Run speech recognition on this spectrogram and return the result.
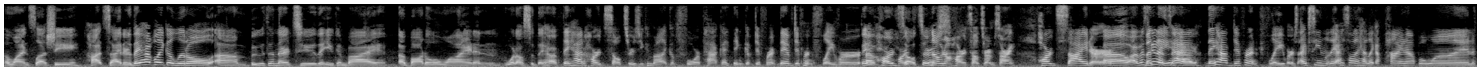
a wine slushy, hot cider. They have like a little um, booth in there too that you can buy a bottle of wine and what else did they have? They had hard seltzers. You can buy like a four pack, I think, of different. They have different flavor. They have of hard seltzers? No, not hard seltzer. I'm sorry, hard cider. Oh, I was but gonna they say. have they have different flavors. I've seen. I saw they had like a pineapple one. I think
